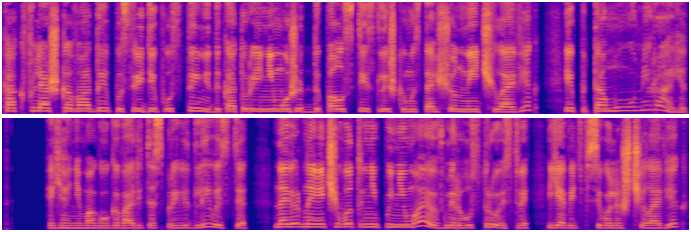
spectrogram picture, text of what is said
как фляжка воды посреди пустыни, до которой не может доползти слишком истощенный человек и потому умирает. Я не могу говорить о справедливости, наверное, я чего-то не понимаю в мироустройстве, я ведь всего лишь человек,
